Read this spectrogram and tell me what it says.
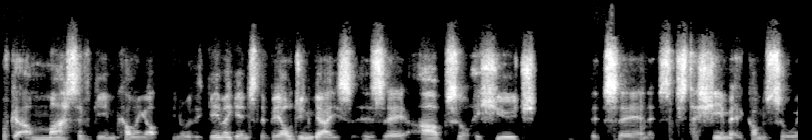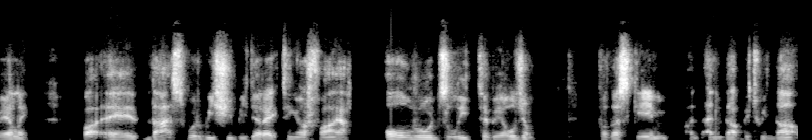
we've got a massive game coming up. You know, the game against the Belgian guys is uh, absolutely huge. It's uh, and it's just a shame it comes so early, but uh, that's where we should be directing our fire. All roads lead to Belgium for this game, and, and that between that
